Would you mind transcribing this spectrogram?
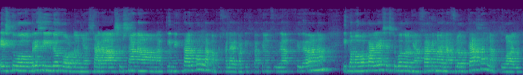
estuvo presidido por doña Sara Susana Martínez Arcos, la concejala de Participación Ciudadana, y como vocales estuvo doña Fátima de la Flor Casas, la actual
